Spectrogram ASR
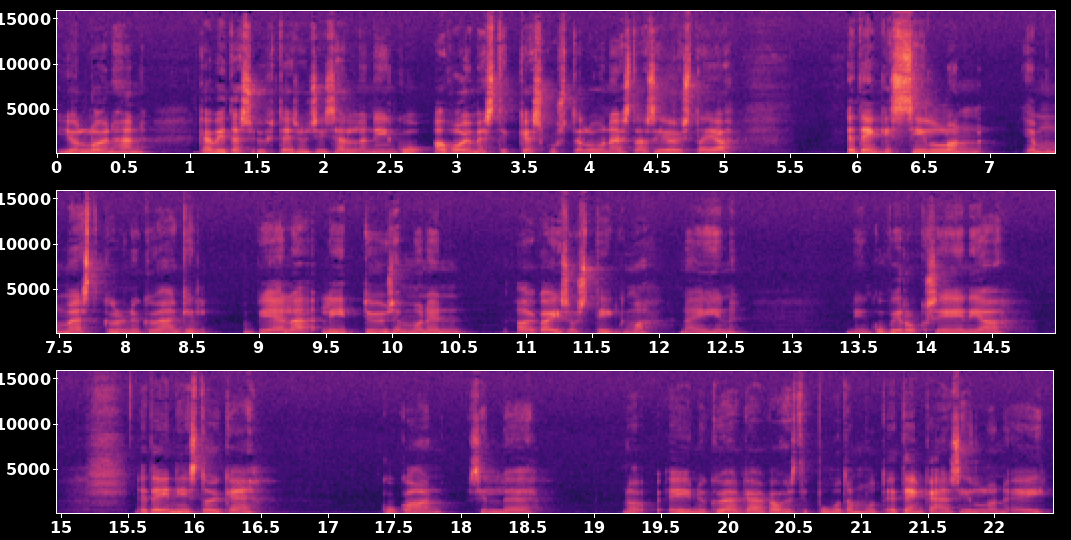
jolloin hän kävi tässä yhteisön sisällä niin kuin avoimesti keskustelua näistä asioista ja etenkin silloin, ja mun mielestä kyllä nykyäänkin vielä liittyy semmoinen aika iso stigma näihin niin kuin viruksiin ja et ei niistä oikein kukaan silleen, no ei nykyäänkään kauheasti puhuta, mutta etenkään silloin ei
